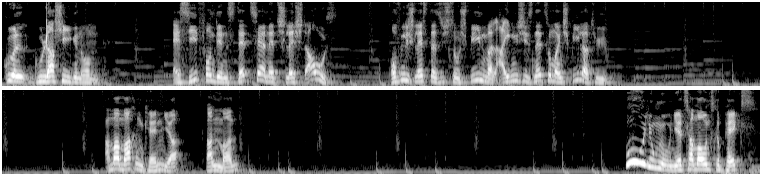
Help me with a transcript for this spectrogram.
Gul Gulaschi genommen. Er sieht von den Stats her nicht schlecht aus. Hoffentlich lässt er sich so spielen, weil eigentlich ist nicht so mein Spielertyp. Kann man machen, Ken, ja. Kann man. Uh, Junge, und jetzt haben wir unsere Packs.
